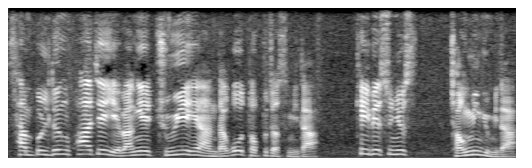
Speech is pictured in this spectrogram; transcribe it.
산불 등 화재 예방에 주의해야 한다고 덧붙였습니다. KBS 뉴스 정민규입니다.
